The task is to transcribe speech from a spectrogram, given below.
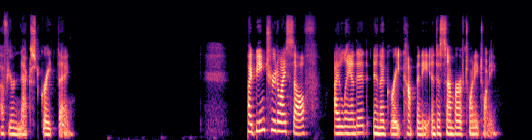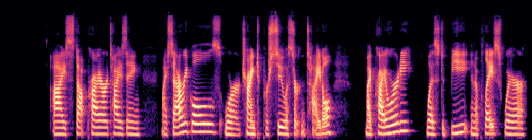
of your next great thing. By being true to myself, I landed in a great company in December of 2020. I stopped prioritizing my salary goals or trying to pursue a certain title. My priority was to be in a place where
